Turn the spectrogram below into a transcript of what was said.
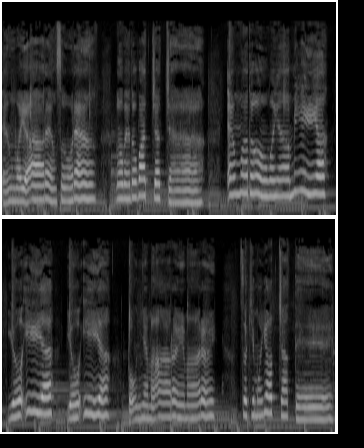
縁はやれんそれん。のべどわっちゃっちゃ。縁はどうは闇や。よいやよいや。ぼんや丸い丸い。月も酔っちゃって。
